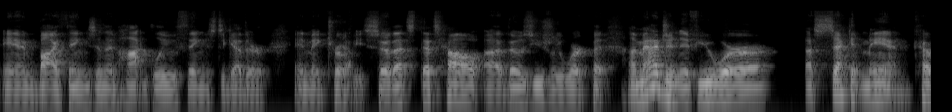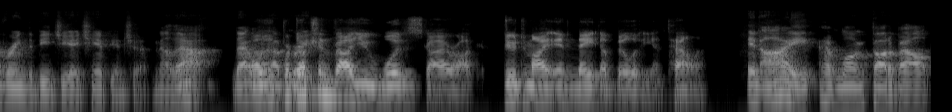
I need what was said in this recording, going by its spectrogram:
and buy things and then hot glue things together and make trophies. So that's that's how uh, those usually work. But imagine if you were a second man covering the BGA championship. Now that that Uh, would production value would skyrocket due to my innate ability and talent. And I have long thought about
